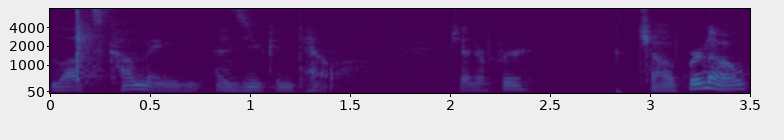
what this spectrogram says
lots coming, as you can tell. Jennifer, ciao for now.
